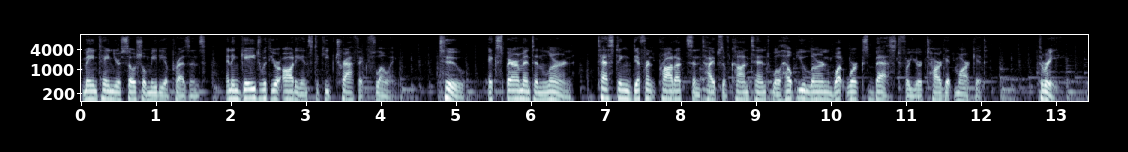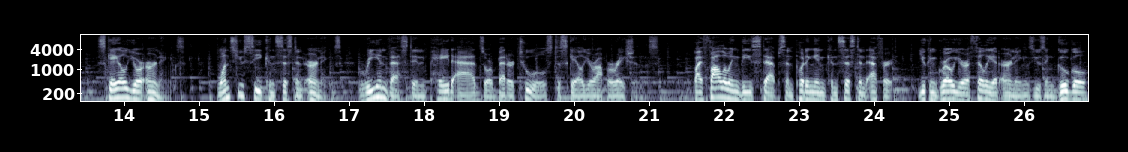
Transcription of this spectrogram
Maintain your social media presence and engage with your audience to keep traffic flowing. 2. Experiment and learn. Testing different products and types of content will help you learn what works best for your target market. 3. Scale your earnings. Once you see consistent earnings, reinvest in paid ads or better tools to scale your operations. By following these steps and putting in consistent effort, you can grow your affiliate earnings using Google,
